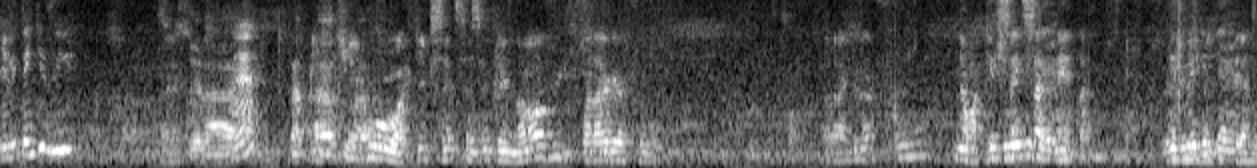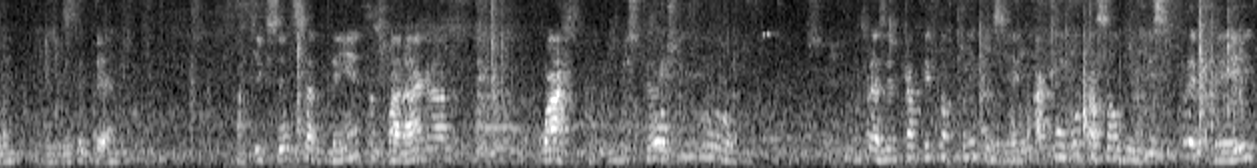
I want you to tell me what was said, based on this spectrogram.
Ele tem que vir, Será né? Artigo, artigo 169, parágrafo. Parágrafo. Não, artigo Regimento 170. Regimento interno. né? Interno. Artigo 170, parágrafo 4. Disposto no, no presente capítulo aplica-se a convocação do vice-prefeito,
